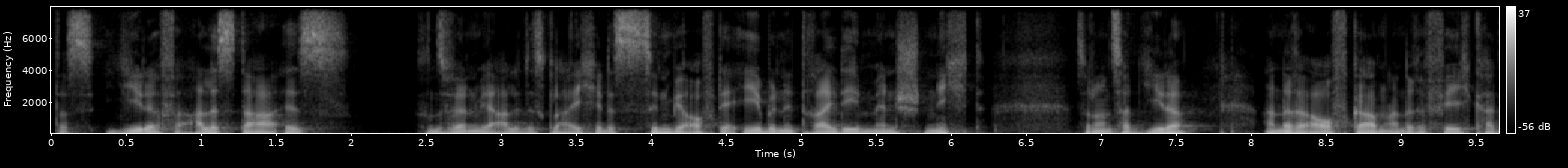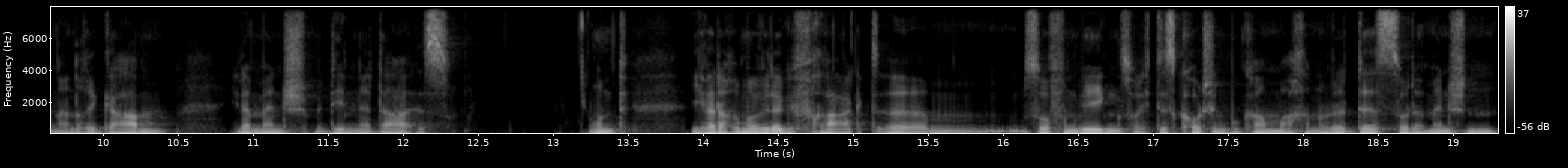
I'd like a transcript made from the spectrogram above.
dass jeder für alles da ist, sonst wären wir alle das Gleiche. Das sind wir auf der Ebene 3D-Mensch nicht, sondern es hat jeder andere Aufgaben, andere Fähigkeiten, andere Gaben, jeder Mensch, mit denen er da ist. Und ich werde auch immer wieder gefragt, ähm, so von wegen, soll ich das Coaching-Programm machen oder das? Oder Menschen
